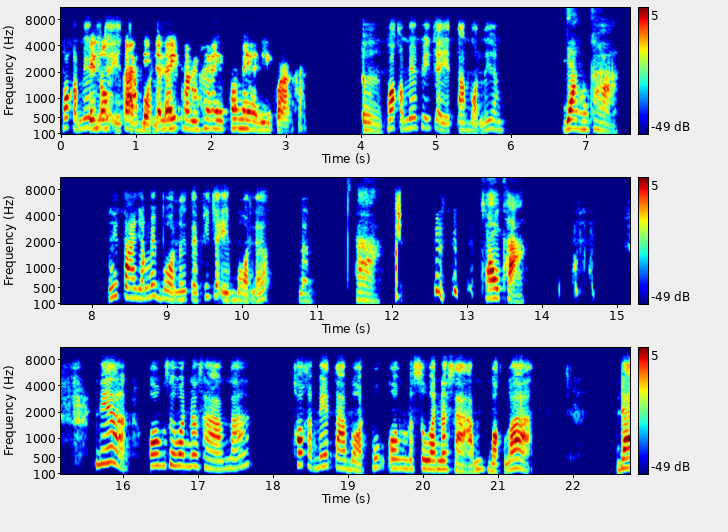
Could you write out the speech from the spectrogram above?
พ่อกับแม่เป็นพี่โอจะเอะกาสตาบที่อดหจะรือได้ยังทำให้พ่อแม่ดีกว่าค่ะ เออพ่อกับแม่พี่จะเอะตาบอดหรือยัง ยังค่ะ นี่ตายังไม่บอดเลย แต่พี่จะเอะบอดแล้ว นั่น ค่ะ ใช่ค่ะ เนี่ย องค์สุวรรณสามนะพ่อกับแม่ตาบอดปุ๊บองค์สุวรรณสามบอกว่า ได้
